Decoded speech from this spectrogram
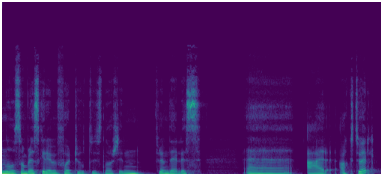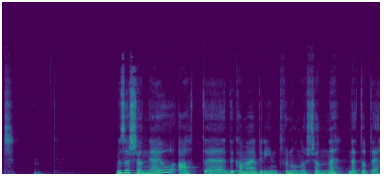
noe som ble skrevet for 2000 år siden, fremdeles uh, er aktuelt. Men så skjønner jeg jo at uh, det kan være vrient for noen å skjønne nettopp det.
